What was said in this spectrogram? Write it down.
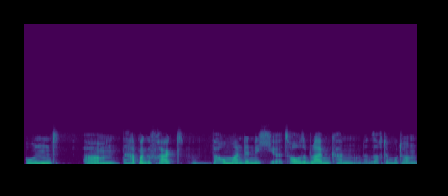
und ähm, dann hat man gefragt, warum man denn nicht äh, zu Hause bleiben kann. Und dann sagte Mutter,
